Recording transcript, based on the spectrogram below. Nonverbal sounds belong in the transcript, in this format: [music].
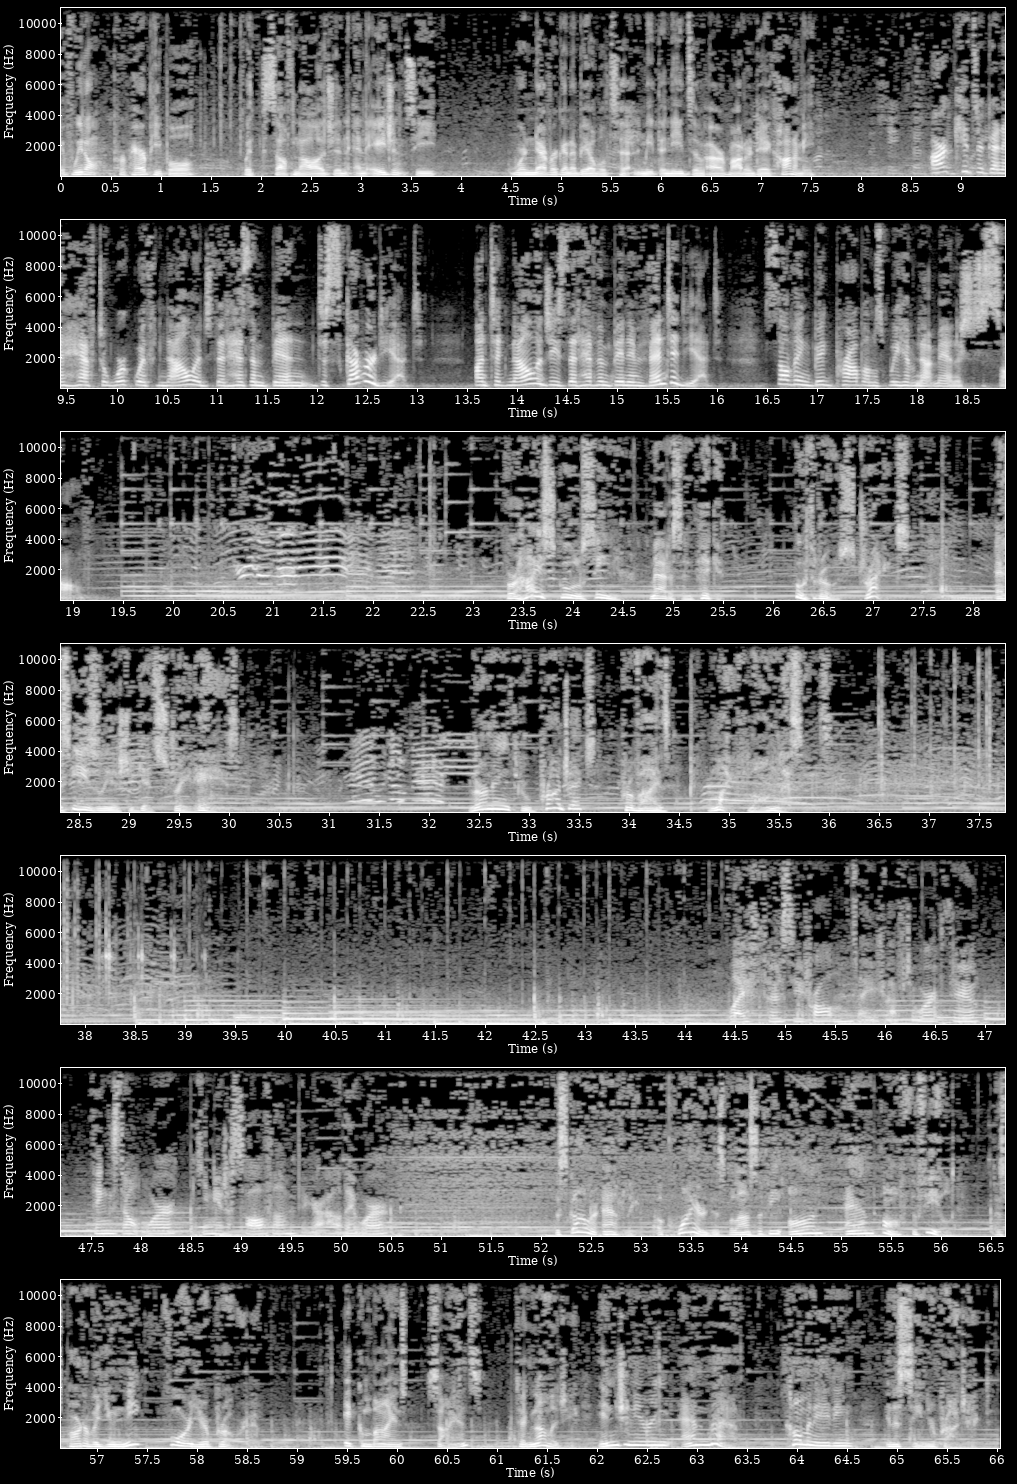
If we don't prepare people with self knowledge and, and agency, we're never going to be able to meet the needs of our modern day economy. Our kids are going to have to work with knowledge that hasn't been discovered yet, on technologies that haven't been invented yet, solving big problems we have not managed to solve. For high school senior Madison Pickett, who throws strikes as easily as she gets straight A's. Learning through projects provides lifelong lessons. Life throws you problems that you have to work through. Things don't work, you need to solve them, figure out how they work. The scholar athlete acquired this philosophy on and off the field as part of a unique four year program. It combines science, technology, engineering, and math, culminating in a senior project.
